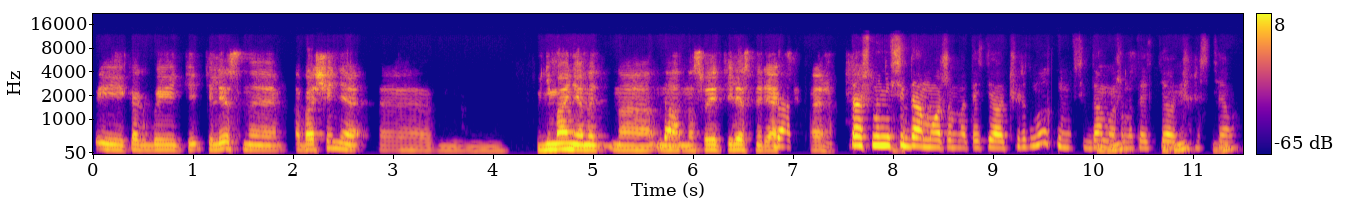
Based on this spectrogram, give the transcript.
и как бы телесное обращение э, внимания на, на, да. на, на свои телесные реакции, да. правильно? Да, что мы не всегда можем это сделать через мозг, но мы всегда угу. можем это сделать угу. через тело.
